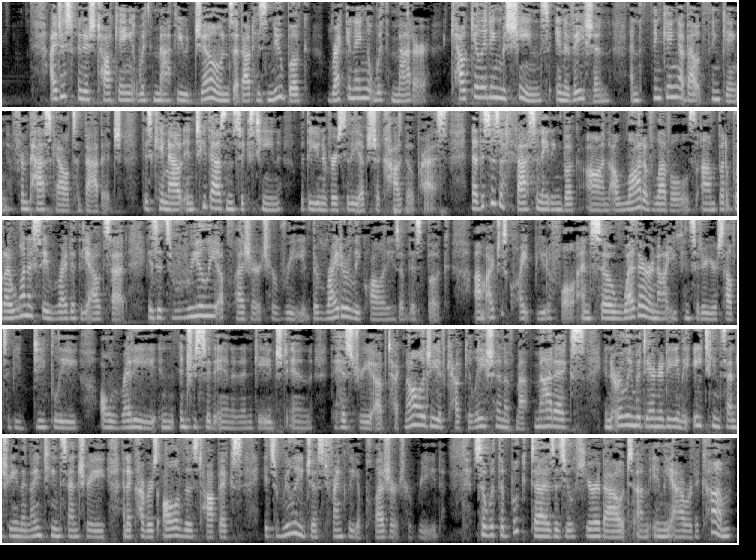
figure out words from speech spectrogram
I just finished talking with Matthew Jones about his new book, Reckoning with Matter Calculating Machines, Innovation, and Thinking About Thinking from Pascal to Babbage. This came out in 2016 with the University of Chicago Press. Now, this is a fascinating book on a lot of levels, um, but what I want to say right at the outset is it's really a pleasure to read. The writerly qualities of this book um, are just quite beautiful. And so, whether or not you consider yourself to be deeply already in, interested in and engaged in the history of technology, of calculation, of mathematics in early modernity, in the 18th century, in the 19th century, and it covers all of those topics. It's really just, frankly, a pleasure to read. So, what the book does, as you'll hear about um, in the hour to come,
